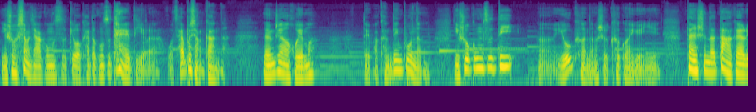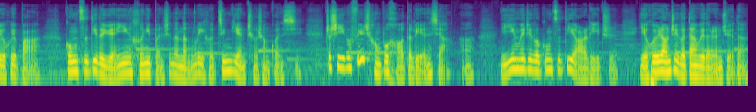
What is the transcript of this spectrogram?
你说上家公司给我开的工资太低了，我才不想干呢。能这样回吗？对吧？肯定不能。你说工资低，呃，有可能是客观原因，但是呢，大概率会把工资低的原因和你本身的能力和经验扯上关系，这是一个非常不好的联想啊。你因为这个工资低而离职，也会让这个单位的人觉得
